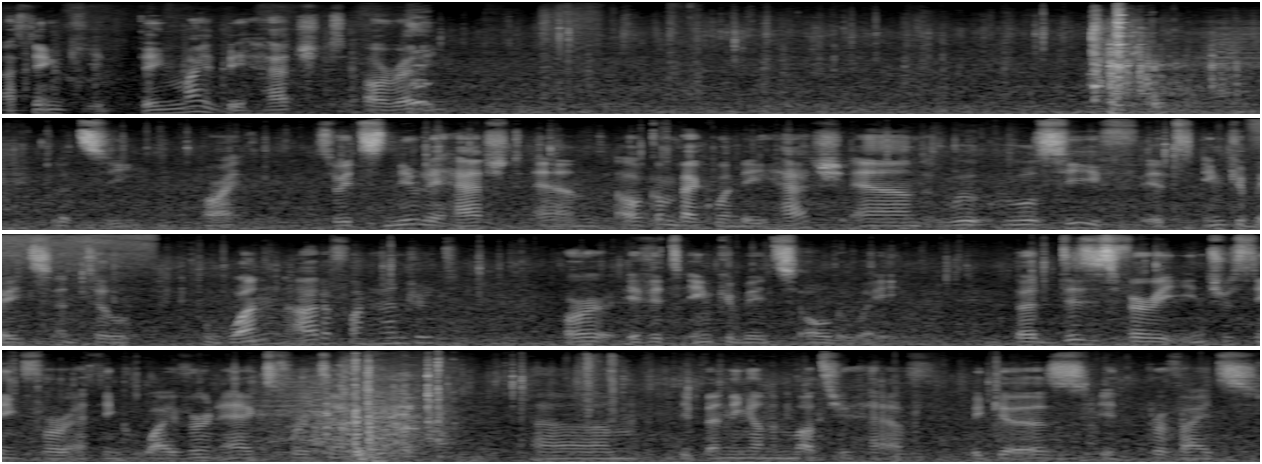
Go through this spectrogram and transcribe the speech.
I think it, they might be hatched already. Let's see. Alright, so it's nearly hatched and I'll come back when they hatch and we'll, we'll see if it incubates until 1 out of 100 or if it incubates all the way. But this is very interesting for, I think, wyvern eggs, for example, um, depending on the mod you have, because it provides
